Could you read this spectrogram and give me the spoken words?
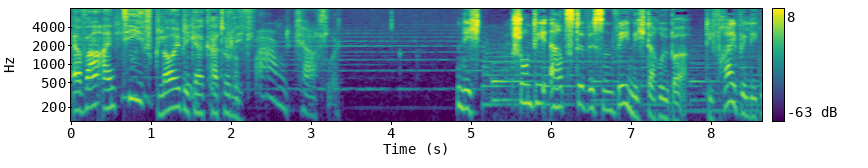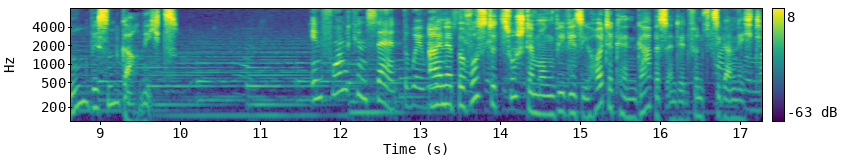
Er war ein tiefgläubiger Katholik. Nicht. Schon die Ärzte wissen wenig darüber. Die Freiwilligen wissen gar nichts. Eine bewusste Zustimmung, wie wir sie heute kennen, gab es in den 50ern nicht.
